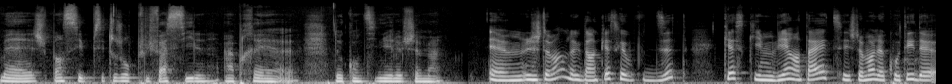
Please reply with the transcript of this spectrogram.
mais je pense que c'est- c'est toujours plus facile après euh, de continuer le chemin. Euh, justement, dans qu'est-ce que vous dites, qu'est-ce qui me vient en tête, c'est justement le côté de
